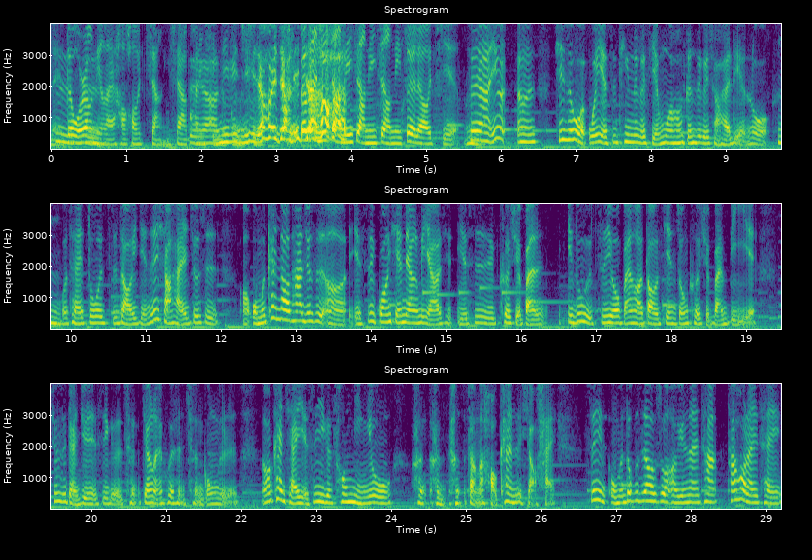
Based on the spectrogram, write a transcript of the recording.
呢。对，我让你来好好讲一下宽心的故事。你你比较会讲，你讲你讲你讲你讲，你最了解。对啊，因为嗯，其实我我也是听那个节目，然后跟这个小孩联络，嗯，我才多知道一点。那小孩就是哦，我们看到他就是呃，也是光鲜亮丽啊，也是科学班。一路资优班然后到建中科学班毕业，就是感觉也是一个成将来会很成功的人，然后看起来也是一个聪明又很很很长得好看的小孩，所以我们都不知道说哦，原来他他后来才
